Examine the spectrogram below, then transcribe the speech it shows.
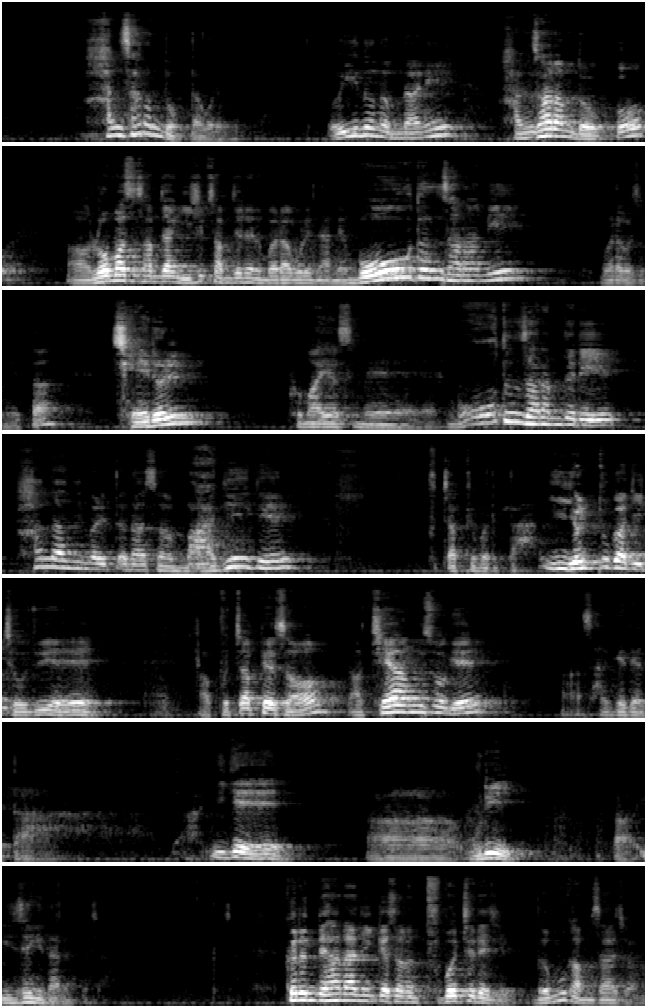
한 사람도 없다고 그랬습니다. 의인은 없나니 한 사람도 없고 어, 로마서 3장 23절에는 뭐라고 그러냐면 모든 사람이 뭐라고 했습니까? 죄를 범하였음에 모든 사람들이 하나님을 떠나서 마귀에게 붙잡혀 버렸다. 이 12가지 저주에 아, 붙잡혀서 아, 재앙 속에 아, 살게 됐다. 아, 이게 아, 우리 아, 인생이라는 거죠. 그런데 하나님께서는 두 번째 되지 너무 감사하죠.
